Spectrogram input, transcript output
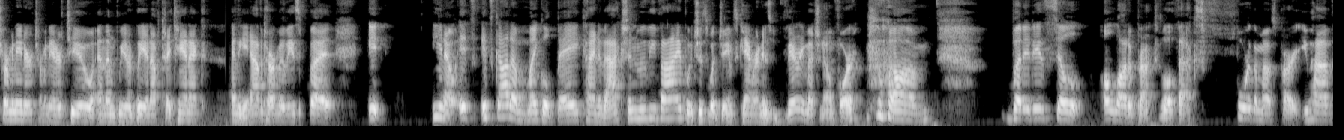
Terminator, Terminator 2, and then weirdly enough, Titanic and the Avatar movies. But it you know, it's it's got a Michael Bay kind of action movie vibe, which is what James Cameron is very much known for. um, but it is still a lot of practical effects for the most part. You have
